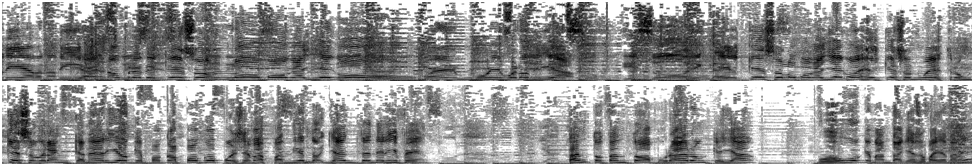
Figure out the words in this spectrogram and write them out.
Buenos días, buenos días. En nombre de Quesos Lomo Gallego, fue muy buenos días. El queso lomo gallego es el queso nuestro, un queso gran canario que poco a poco pues se va expandiendo. Ya en Tenerife, tanto, tanto apuraron que ya pues, hubo que mandar queso para allá también.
